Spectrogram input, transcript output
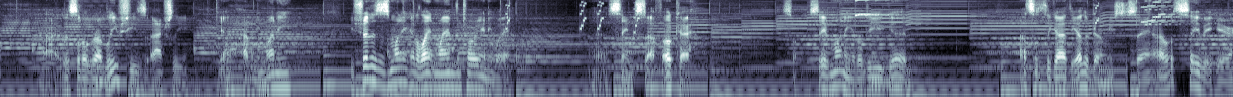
Alright, this little grub believe she's actually, yeah, have any money. You sure this is money? I gotta lighten my inventory anyway. Uh, same stuff. Okay. So, save money, it'll do you good. That's what the guy at the other dome used to say. Alright, let's save it here.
